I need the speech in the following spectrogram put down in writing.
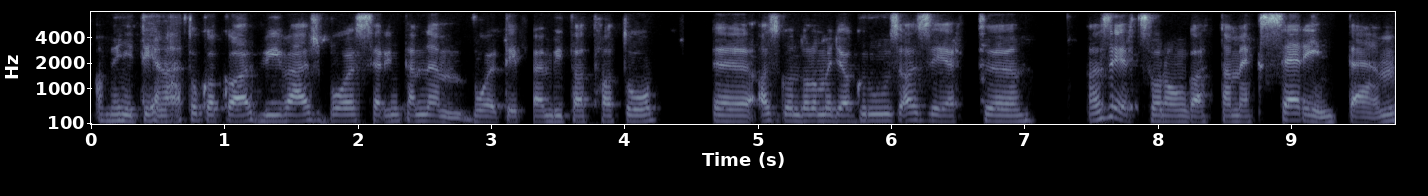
amennyit én látok a kardvívásból, szerintem nem volt éppen vitatható. Azt gondolom, hogy a grúz azért, azért szorongatta meg szerintem,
